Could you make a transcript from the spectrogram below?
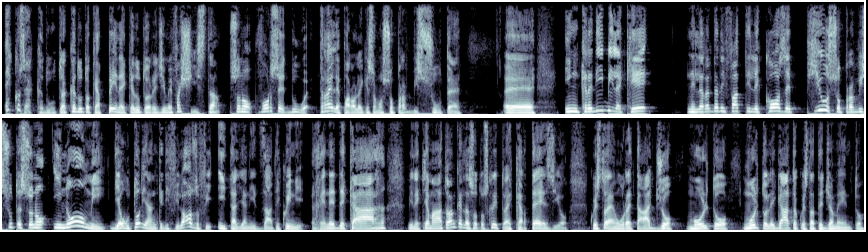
E cos'è accaduto? È accaduto che appena è caduto il regime fascista sono forse due, tre le parole che sono sopravvissute. Eh, incredibile che nella realtà dei fatti le cose più sopravvissute sono i nomi di autori anche di filosofi italianizzati. Quindi René Descartes viene chiamato anche dal sottoscritto, è Cartesio. Questo è un retaggio molto, molto legato a questo atteggiamento.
